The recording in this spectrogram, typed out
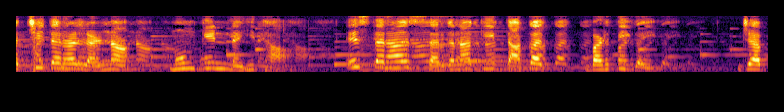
अच्छी तरह लड़ना मुमकिन नहीं था। इस तरह सरगना की ताकत बढ़ती गई। जब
